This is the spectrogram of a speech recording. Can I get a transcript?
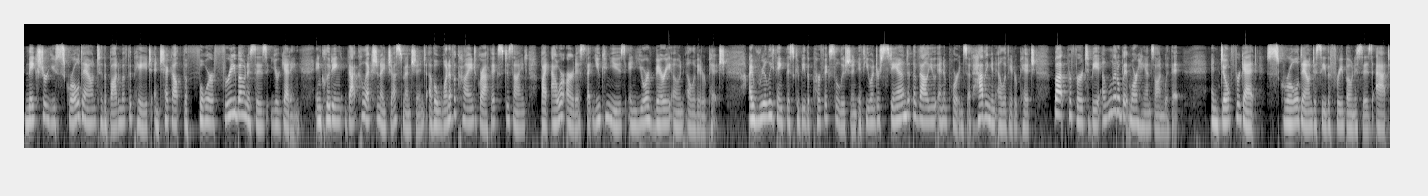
Make sure you scroll down to the bottom of the page and check out the four free bonuses you're getting, including that collection I just mentioned of a one of a kind graphics designed by our artists that you can use in your very own elevator pitch. I really think this could be the perfect solution if you understand the value and importance of having an elevator pitch, but prefer to be a little bit more hands on with it. And don't forget, scroll down to see the free bonuses at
